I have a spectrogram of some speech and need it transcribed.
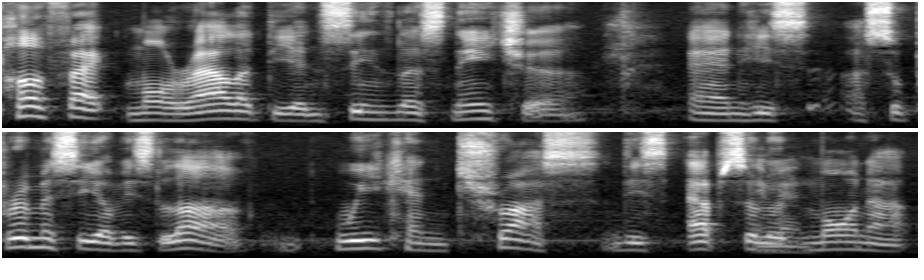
perfect morality and sinless nature and his uh, supremacy of his love, we can trust this absolute Amen. monarch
